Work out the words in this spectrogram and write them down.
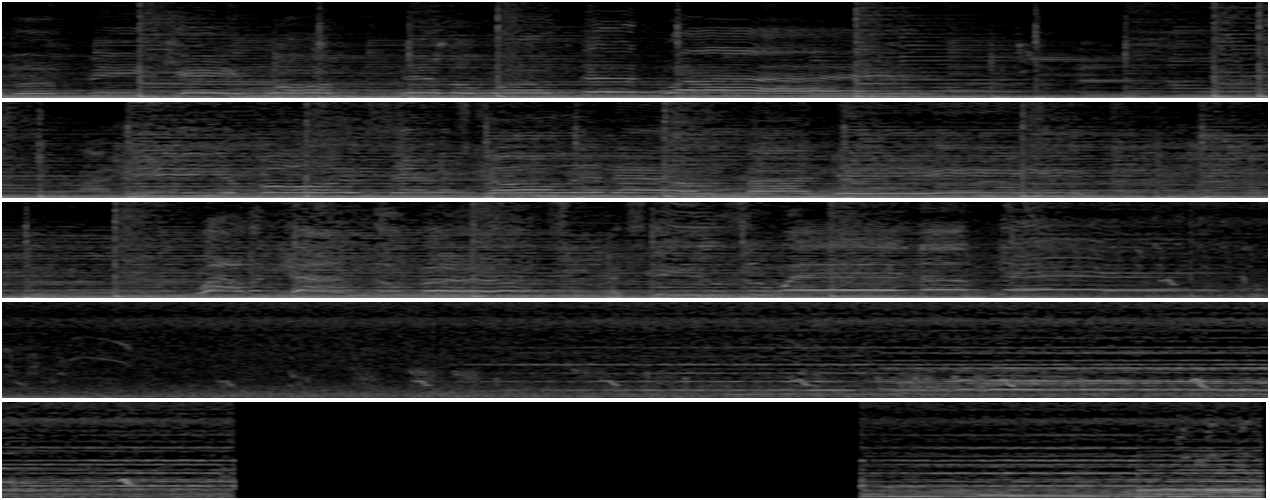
never became one, never wondered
